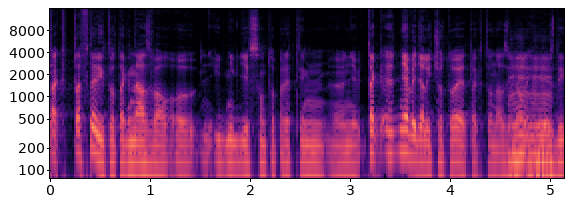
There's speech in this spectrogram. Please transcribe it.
Tak, tak vtedy to tak nazval. Nikde som to predtým... E, ne, tak e, nevedeli, čo to je, tak to nazývali mm-hmm. hviezdy.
